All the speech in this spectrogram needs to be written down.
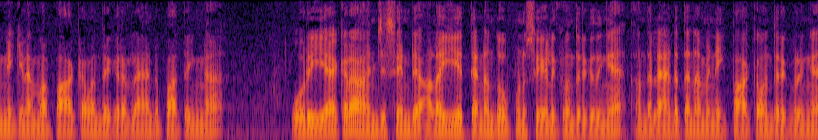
இன்றைக்கி நம்ம பார்க்க வந்திருக்கிற லேண்டு பார்த்தீங்கன்னா ஒரு ஏக்கரா அஞ்சு சென்ட் அழகிய தென்னந்தோப்புன்னு சேலுக்கு வந்திருக்குதுங்க. அந்த லேண்டை தான் நம்ம இன்றைக்கி பார்க்க வந்திருக்குறோங்க.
